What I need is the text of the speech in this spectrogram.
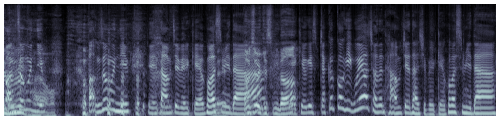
봐요. 방송우님, 예, 다음 주에 뵐게요. 고맙습니다. 네, 다음 주에 뵙겠습니다. 네, 기억의 습작 끝곡이고요. 저는 다음 주에 다시 뵐게요. 고맙습니다.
